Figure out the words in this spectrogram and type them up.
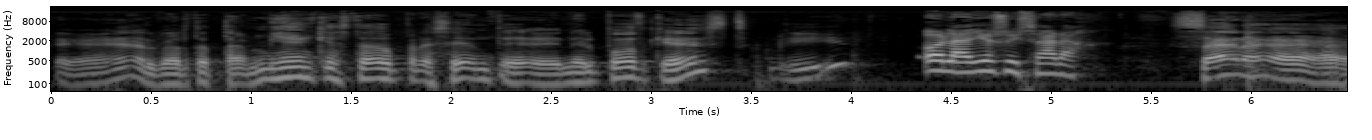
Eh, Alberto también que ha estado presente en el podcast. Y... Hola, yo soy Sara. Sara,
